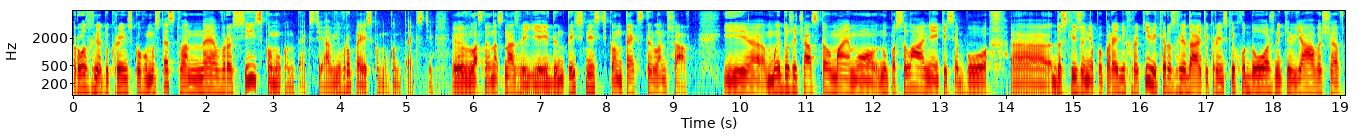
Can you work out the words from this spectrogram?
розгляд українського мистецтва не в російському контексті, а в європейському контексті. Власне, у нас в назві є ідентичність, контекст і ландшафт. І е, ми дуже часто маємо ну, посилання, якісь або е, дослідження попередніх років, які розглядають українських художників, явища в,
